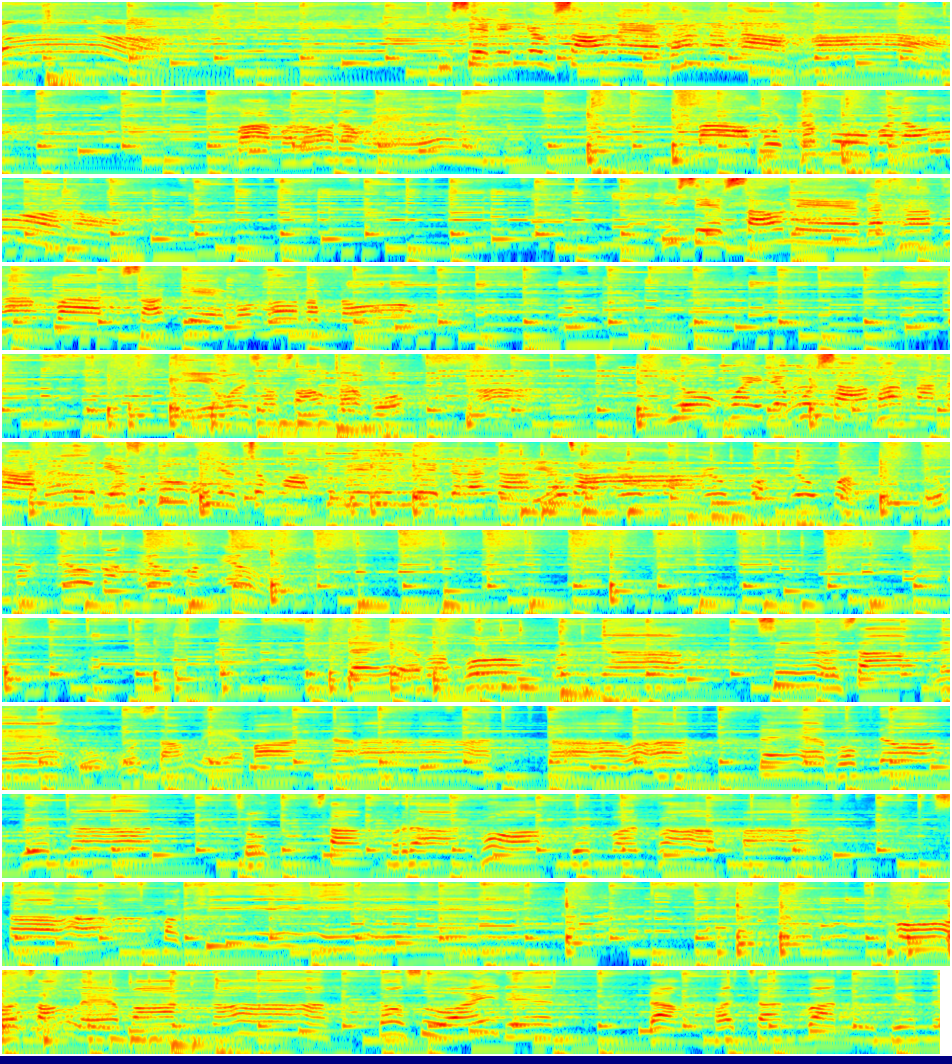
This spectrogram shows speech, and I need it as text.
จ้า พิเศษให้กับสาวแลทั้งนานาค่ะ มาปะเนาน้องเลารางพองเกินวันว่าปางสามัคคีโอ้สังแหลบ้านนาเจ้าสวยเด่น ดังพระชันวันเพ็ญ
